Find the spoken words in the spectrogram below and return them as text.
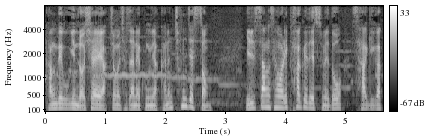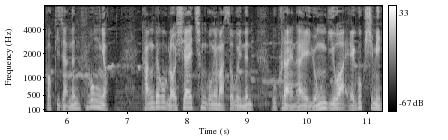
강대국인 러시아의 약점을 찾아내 공략하는 천재성, 일상생활이 파괴됐음에도 사기가 꺾이지 않는 회복력, 강대국 러시아의 침공에 맞서고 있는 우크라이나의 용기와 애국심이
